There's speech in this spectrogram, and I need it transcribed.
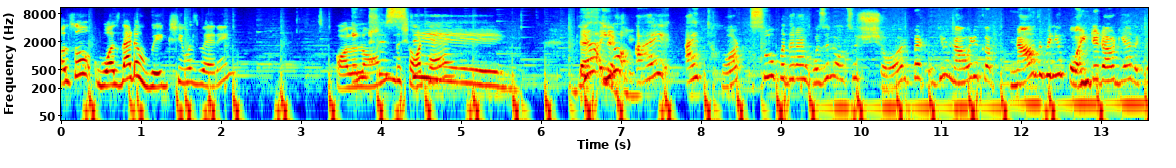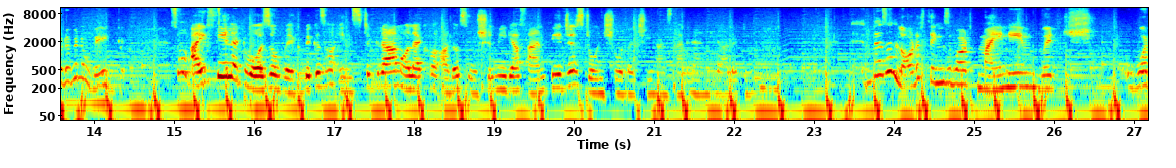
Also, was that a wig she was wearing all along? The short hair? Interesting. Yeah, you know, I I thought so, but then I wasn't also sure. But you know, now when you come, now that when you pointed out, yeah, that could have been a wig. So I feel it was a wig because her Instagram or like her other social media fan pages don't show that she has that hair in reality. Mm-hmm. there's a lot of things about my name which were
